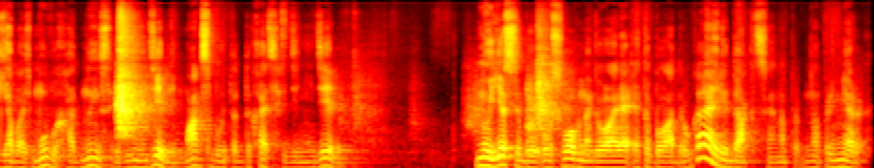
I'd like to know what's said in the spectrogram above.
я возьму выходные среди недели, Макс будет отдыхать среди недели. Но если бы, условно говоря, это была другая редакция, например,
